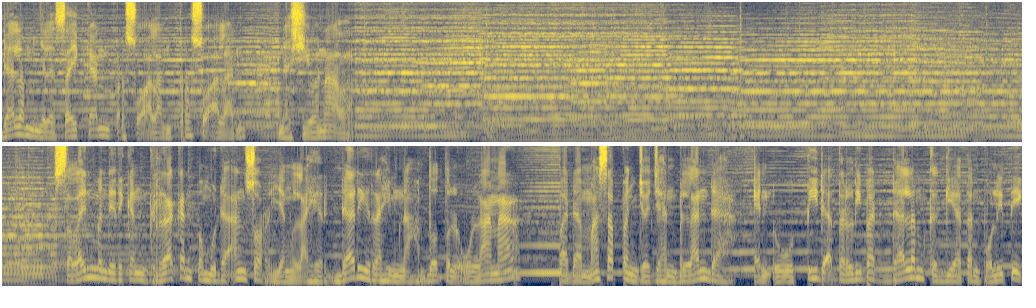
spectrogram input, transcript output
dalam menyelesaikan persoalan-persoalan nasional. Selain mendirikan gerakan pemuda Ansor yang lahir dari rahim Nahdlatul Ulama, pada masa penjajahan Belanda, NU tidak terlibat dalam kegiatan politik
